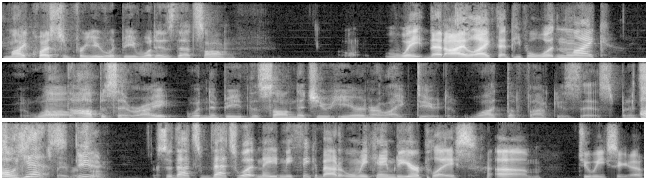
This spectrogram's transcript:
My question for you would be, what is that song? Wait, that I like that people wouldn't like? Well, Oh. the opposite, right? Wouldn't it be the song that you hear and are like, dude, what the fuck is this? But it's Oh yes, dude. song. So that's that's what made me think about it when we came to your place um 2 weeks ago.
